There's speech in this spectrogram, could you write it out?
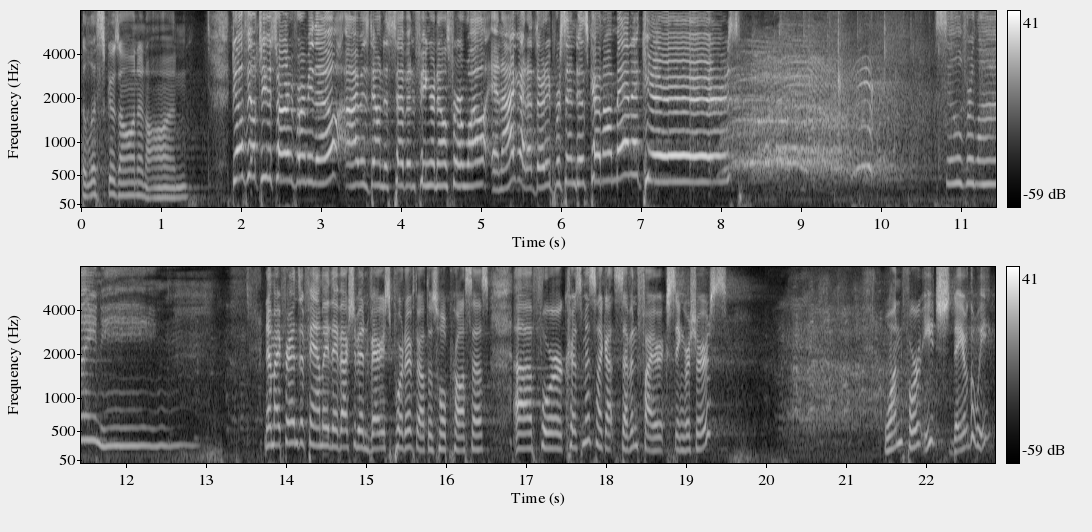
The list goes on and on. Don't feel too sorry for me though. I was down to seven fingernails for a while and I got a 30% discount on manicures. Silver lining. Now, my friends and family, they've actually been very supportive throughout this whole process. Uh, for Christmas, I got seven fire extinguishers, one for each day of the week.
